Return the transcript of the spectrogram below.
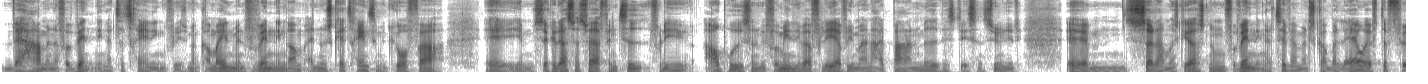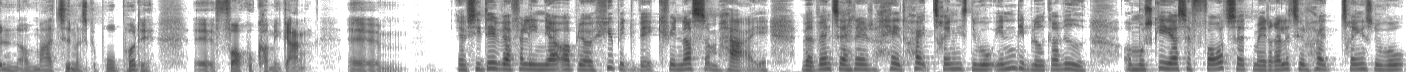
hvad har man af forventninger til træningen? Fordi hvis man kommer ind med en forventning om, at nu skal jeg træne, som jeg gjorde før, øh, jamen, så kan det også være svært at finde tid, fordi afbrydelserne vil formentlig være flere, fordi man har et barn med, hvis det er sandsynligt. Øh, så der er måske også nogle forventninger til, hvad man skal op og lave efterfølgende, og hvor meget tid man skal bruge på det, øh, for at kunne komme i gang. Øh, jeg vil sige, det er i hvert fald en, jeg oplever hyppigt ved kvinder, som har øh, været vant til at have et, have et højt træningsniveau, inden de er blevet gravide, og måske også er fortsat med et relativt højt træningsniveau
